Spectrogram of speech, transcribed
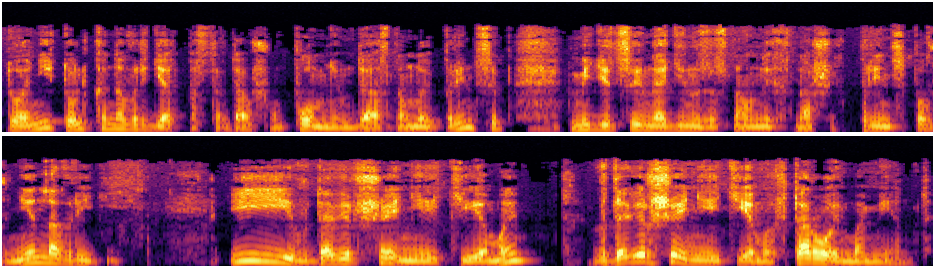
то они только навредят пострадавшему. Помним, да, основной принцип медицины, один из основных наших принципов – не навредить. И в довершение темы В довершение темы второй момент.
